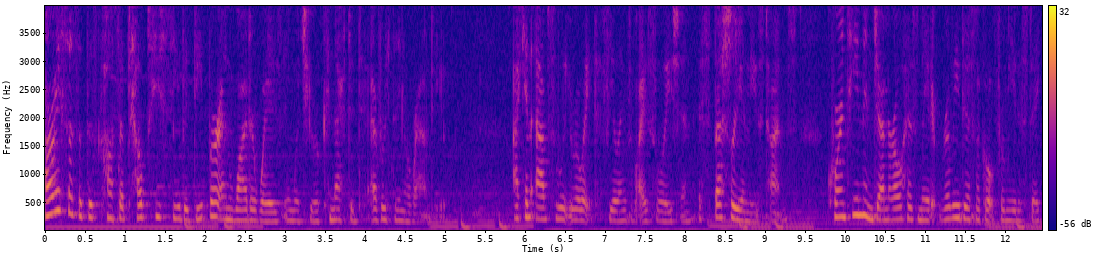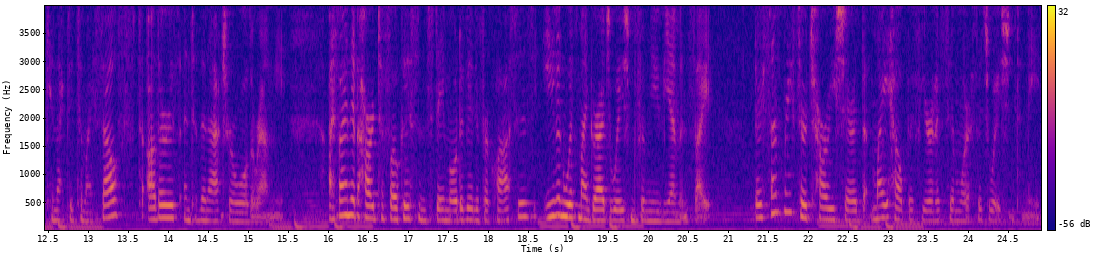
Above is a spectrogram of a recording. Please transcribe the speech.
Hari says that this concept helps you see the deeper and wider ways in which you are connected to everything around you. I can absolutely relate to feelings of isolation, especially in these times. Quarantine in general has made it really difficult for me to stay connected to myself, to others, and to the natural world around me. I find it hard to focus and stay motivated for classes, even with my graduation from UVM in sight. There's some research Hari shared that might help if you're in a similar situation to me.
